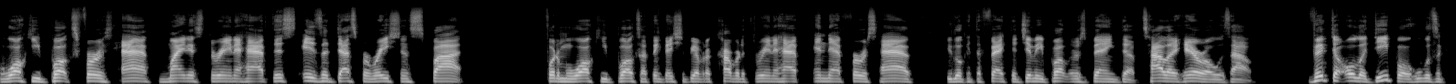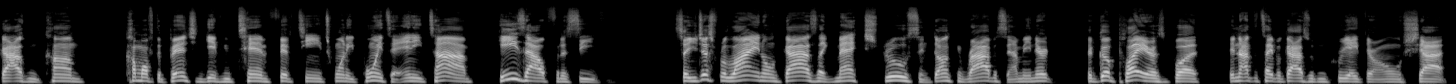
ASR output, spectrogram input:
Milwaukee Bucks first half minus three and a half. This is a desperation spot for the Milwaukee Bucks. I think they should be able to cover the three and a half in that first half. You look at the fact that Jimmy Butler is banged up. Tyler Herro is out. Victor Oladipo, who was a guy who can come come off the bench and give you 10, 15, 20 points at any time, he's out for the season. So you're just relying on guys like Max Strus and Duncan Robinson. I mean, they're they're good players, but they're not the type of guys who can create their own shot.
